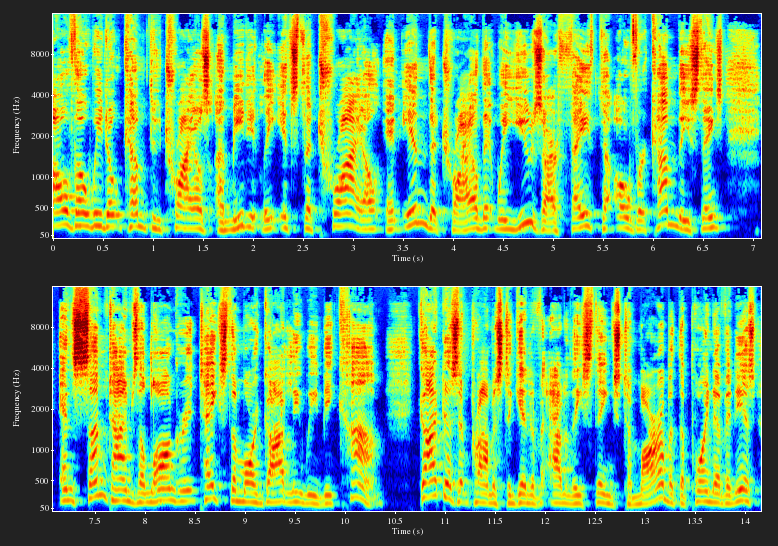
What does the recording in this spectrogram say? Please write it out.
although we don't come through trials immediately, it's the trial and in the trial that we use our faith to overcome these things. And sometimes the longer it takes, the more godly we become. God doesn't promise to get out of these things tomorrow, but the point of it is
